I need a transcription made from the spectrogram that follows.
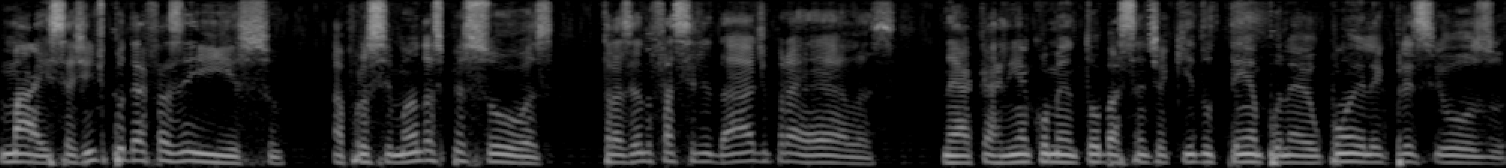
mas se a gente puder fazer isso, aproximando as pessoas, trazendo facilidade para elas, né? A Carlinha comentou bastante aqui do tempo, né? O quão ele é precioso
